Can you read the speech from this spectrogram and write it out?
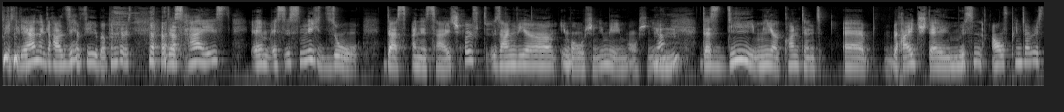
ich lerne gerade sehr viel über Pinterest. Das heißt, ähm, es ist nicht so, dass eine Zeitschrift, sagen wir Emotion, wir Emotion, ja, dass die mir Content äh, bereitstellen müssen auf Pinterest,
